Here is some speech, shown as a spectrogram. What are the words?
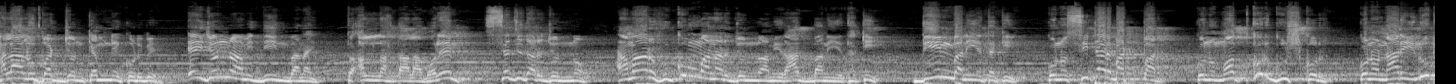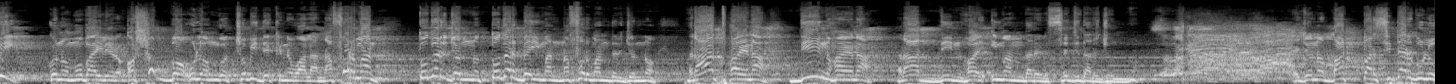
হালাল উপার্জন কেমনে করবে? এই জন্য আমি দিন বানাই। তো আল্লাহ তাআলা বলেন, সেজদার জন্য, আমার হুকুম মানার জন্য আমি রাত বানিয়ে থাকি, দিন বানিয়ে থাকি। কোনো সিটার বাটপার, কোনো মদকর ঘুষকর কোনো নারী লুবি কোনো মোবাইলের অসভ্য উলঙ্গ ছবি দেখনেওয়ালা নাফরমান, তোদের জন্য, তোদের বেঈমান নাফরমানদের জন্য রাত হয় না, দিন হয় না, রাত দিন হয় ইমানদারের সেজদার জন্য। এই জন্য বাটপার সিটারগুলো,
